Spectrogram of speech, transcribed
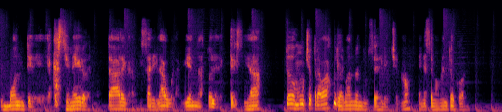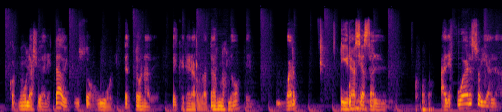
monte de, de, negro, desmontar, garantizar el agua, las viviendas, toda la electricidad. Todo mucho trabajo y remando en dulce de leche, ¿no? En ese momento con, con nula ayuda del Estado, incluso hubo una intentona de, de querer arrebatárnoslo del lugar y gracias al, al esfuerzo y a la,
